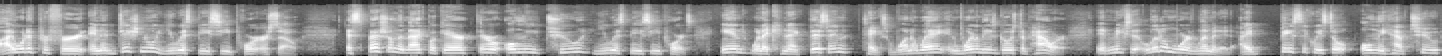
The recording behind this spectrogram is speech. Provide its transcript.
I would have preferred an additional USB-C port or so. Especially on the MacBook Air, there are only two USB-C ports, and when I connect this in, takes one away, and one of these goes to power. It makes it a little more limited. I basically still only have two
